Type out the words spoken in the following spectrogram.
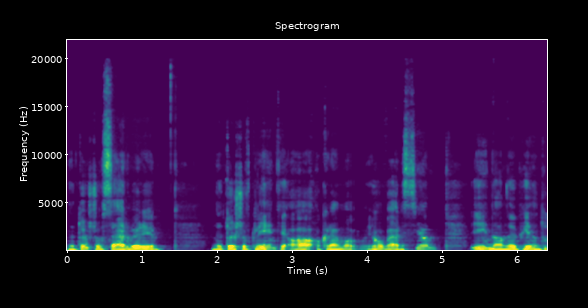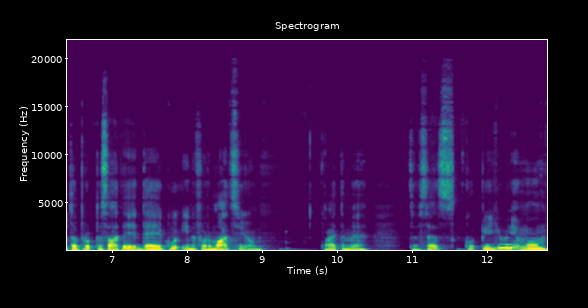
не той, що в сервері, не той, що в клієнті, а окремо його версія. І нам необхідно тут прописати деяку інформацію. Давайте ми це все скопіюємо.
